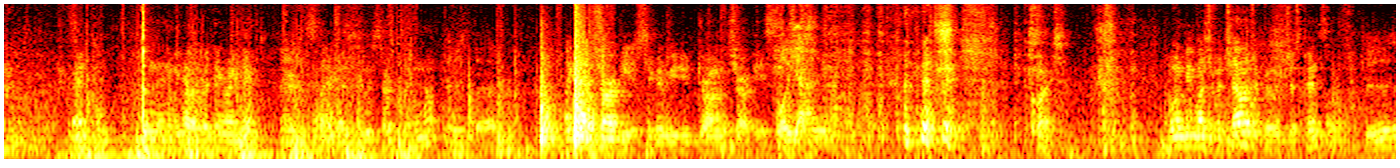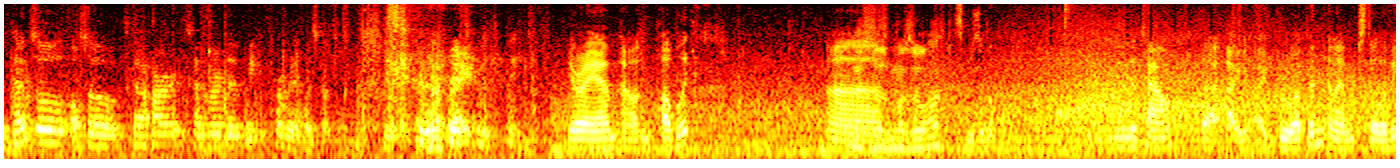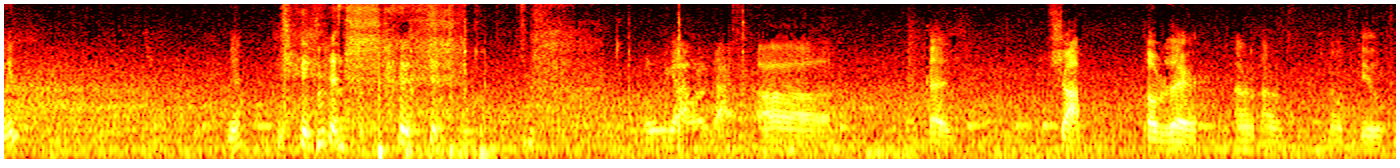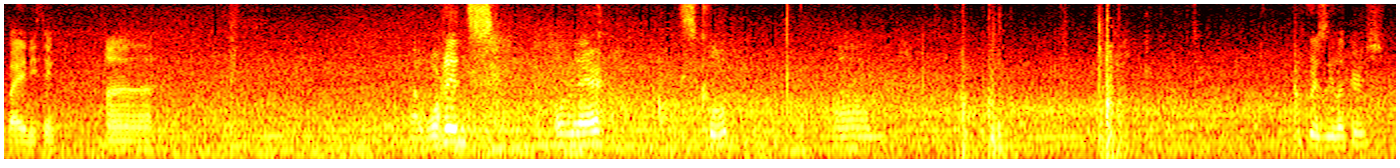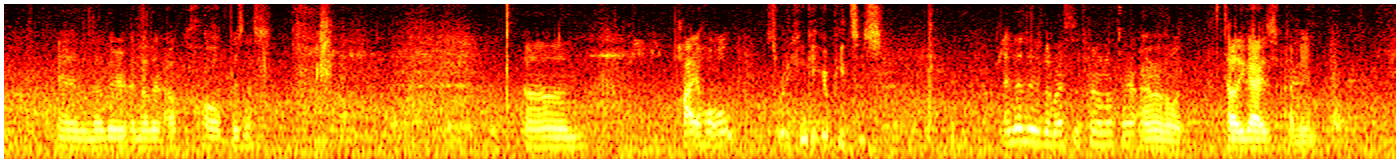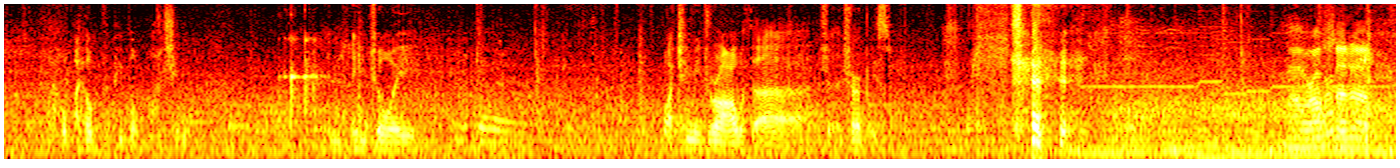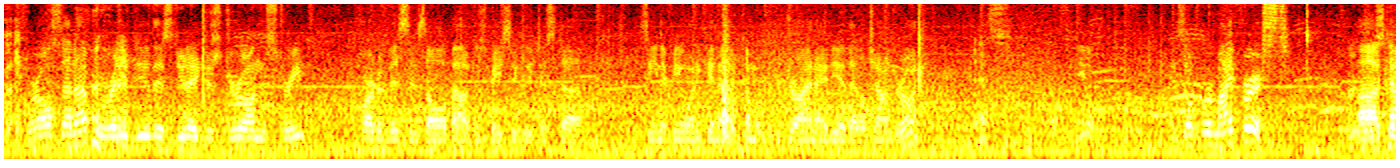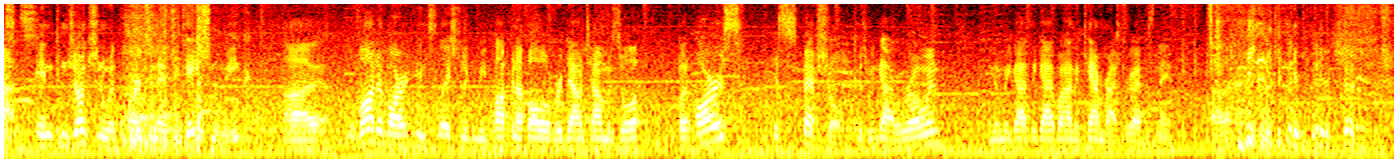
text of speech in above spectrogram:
Right. And then we have everything right here. There's All I gotta start setting up. There's the. I got sharpies. You're gonna be drawing with sharpies. Well, yeah. I mean, of course. It wouldn't be much of a challenge if it was just pencils. the pencil also it's kind of hard. It's kind of hard to make it permanent with pencil. Right. Here I am out in the public. Uh, this is Missoula. It's Missoula. In the town that I, I grew up in and I'm still living in. Yeah. what do we got? What do we got? Uh, got a shop over there. I don't, I don't know what to do buy anything. Uh, got wardens over there. It's cool. Um, Grizzly Liquors and another another alcohol business. Um, Pie Hole is where you can get your pizzas. And then there's the rest of the town out there. I don't know what to tell you guys. I mean, hope I hope the people watching enjoy watching me draw with uh, sh- sharpies. Oh, we're all set up. We're all set up. We're ready to do this. Dude, I just drew on the street. Part of this is all about just basically just uh, seeing if anyone can uh, come up with a drawing idea that'll challenge your own. Yes. That's the deal. And so for my first, For- for because Scott's. in conjunction with Arts and Education Week, uh, a lot of art installations are going to be popping up all over downtown Missoula, but ours is special because we got Rowan, and then we got the guy behind the camera. I forgot his name.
